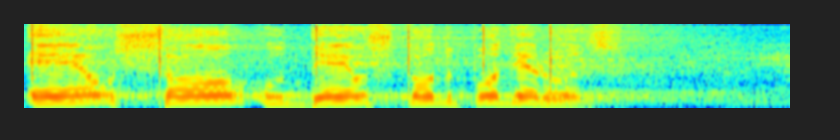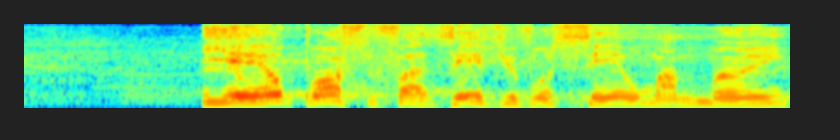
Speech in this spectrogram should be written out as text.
Eu sou o Deus Todo-Poderoso. E eu posso fazer de você uma mãe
